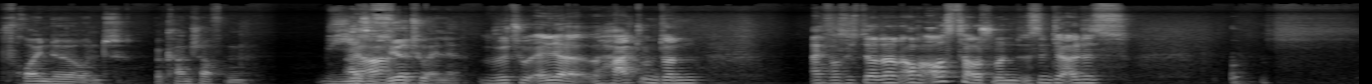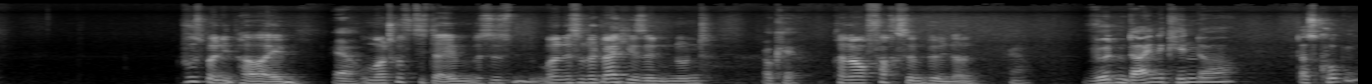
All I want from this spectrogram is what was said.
Freunde und Bekanntschaften. ja, also virtuelle. Virtuelle hat und dann einfach sich da dann auch austauscht. Man, es sind ja alles Fußballliebhaber eben. Ja. Und man trifft sich da eben. Es ist, man ist unter Gleichgesinnten und okay. kann auch fachsimpeln dann. Ja. Würden deine Kinder das gucken?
